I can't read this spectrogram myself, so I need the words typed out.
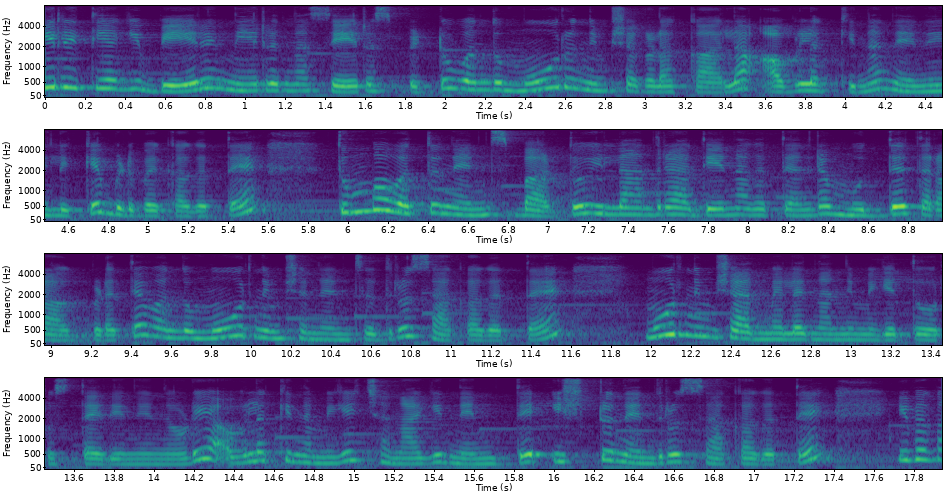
ಈ ರೀತಿಯಾಗಿ ಬೇರೆ ನೀರನ್ನು ಸೇರಿಸ್ಬಿಟ್ಟು ಒಂದು ಮೂರು ನಿಮಿಷಗಳ ಕಾಲ ಅವಲಕ್ಕಿನ ನೆನೆಯಲಿಕ್ಕೆ ಬಿಡಬೇಕಾಗತ್ತೆ. ತುಂಬ ಹೊತ್ತು ನೆನೆಸ್ಬಾರ್ದು, ಇಲ್ಲಾಂದರೆ ಅದೇನಾಗುತ್ತೆ ಅಂದರೆ ಮುದ್ದೆ ಥರ ಆಗಿಬಿಡುತ್ತೆ. ಒಂದು ಮೂರು ನಿಮಿಷ ನೆನೆಸಿದ್ರೂ ಸಾಕಾಗುತ್ತೆ. ಮೂರು ನಿಮಿಷ ಆದಮೇಲೆ ನಾನು ನಿಮಗೆ ತೋರಿಸ್ತಾ ಇದ್ದೀನಿ ನೋಡಿ. ಅವಲಕ್ಕಿ ನಮಗೆ ಚೆನ್ನಾಗಿ ನೆನೆದೆ ಇಷ್ಟು ನೆಂದರೂ ಸಾಕಾಗುತ್ತೆ. ಇವಾಗ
